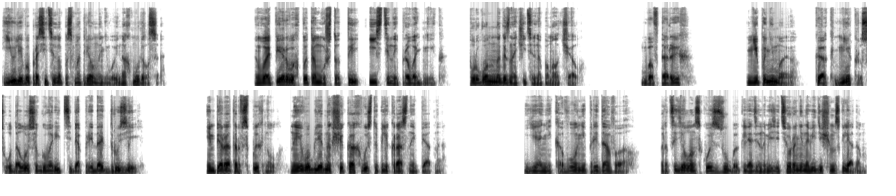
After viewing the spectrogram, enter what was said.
Юлий вопросительно посмотрел на него и нахмурился. «Во-первых, потому что ты истинный проводник», — Турвон многозначительно помолчал. «Во-вторых, не понимаю, как Некрусу удалось уговорить тебя предать друзей, Император вспыхнул, на его бледных щеках выступили красные пятна. «Я никого не предавал», — процедил он сквозь зубы, глядя на визитера ненавидящим взглядом.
